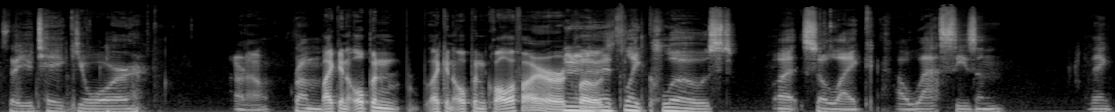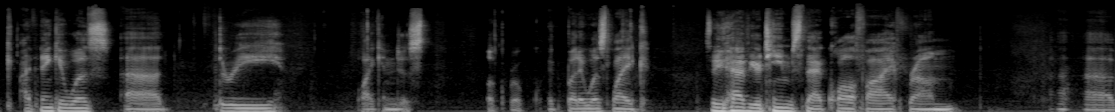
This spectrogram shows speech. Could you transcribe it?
So you take your, I don't know, from Like an open, like an open qualifier or No, no, no, it's like closed, but so like how last season, I think I think it was uh three. Well, I can just look real quick, but it was like so you have your teams that qualify from uh,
